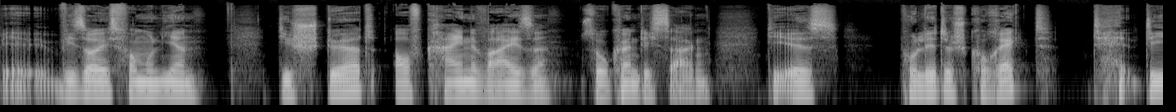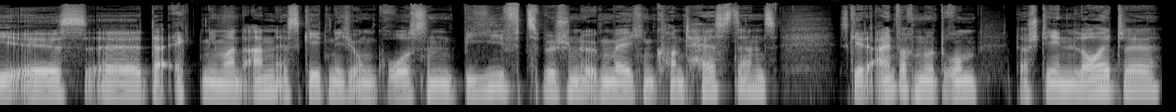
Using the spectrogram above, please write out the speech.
wie, wie soll ich es formulieren? Die stört auf keine Weise, so könnte ich sagen. Die ist politisch korrekt. Die ist, äh, da eckt niemand an. Es geht nicht um großen Beef zwischen irgendwelchen Contestants. Es geht einfach nur drum, da stehen Leute,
